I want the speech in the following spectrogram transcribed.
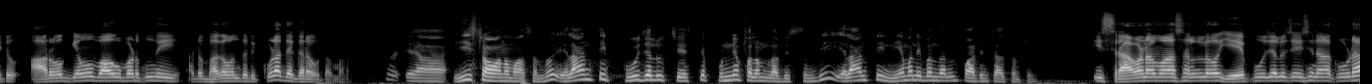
ఇటు ఆరోగ్యము బాగుపడుతుంది అటు భగవంతుడికి కూడా దగ్గర అవుతాం మనం. ఈ శ్రావణ మాసంలో ఎలాంటి పూజలు చేస్తే పుణ్యఫలం లభిస్తుంది? ఎలాంటి నియమ నిబంధనలు పాటించాల్సి ఉంటుంది? ఈ శ్రావణ మాసంలో ఏ పూజలు చేసినా కూడా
